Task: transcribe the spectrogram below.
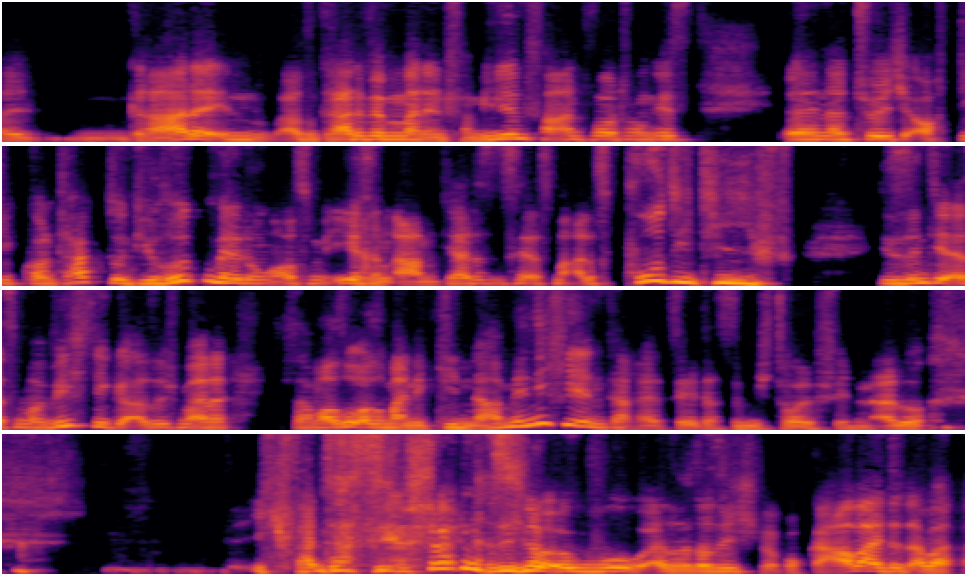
Weil gerade in, also gerade wenn man in Familienverantwortung ist, äh, natürlich auch die Kontakte und die Rückmeldung aus dem Ehrenamt, ja, das ist ja erstmal alles positiv. Die sind ja erstmal wichtiger. Also ich meine, ich sag mal so, also meine Kinder haben mir nicht jeden Tag erzählt, dass sie mich toll finden. Also ich fand das sehr schön, dass ich noch irgendwo, also dass ich, ich habe auch gearbeitet, aber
